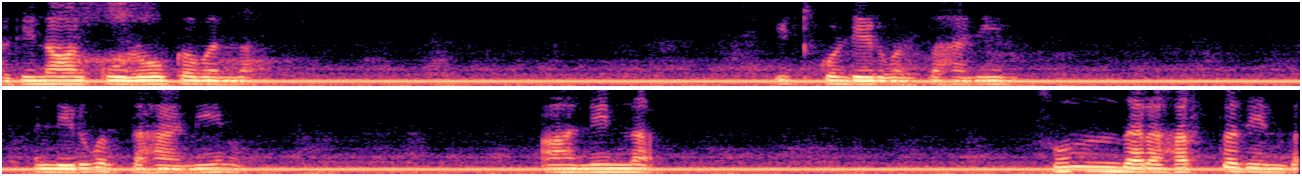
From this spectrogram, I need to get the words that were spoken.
ಹದಿನಾಲ್ಕು ಲೋಕವನ್ನು ಇಟ್ಕೊಂಡಿರುವಂತಹ ನೀನು, ಅಲ್ಲಿರುವಂತಹ ನೀನು, ಆ ನಿನ್ನ ಸುಂದರ ಹಸ್ತದಿಂದ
